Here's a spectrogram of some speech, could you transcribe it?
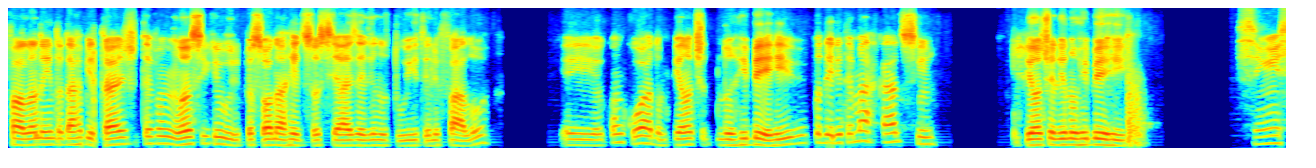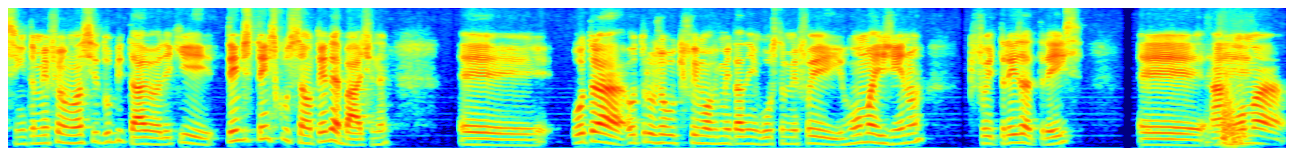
Falando ainda da arbitragem, teve um lance que o pessoal nas redes sociais ali no Twitter ele falou. E eu concordo, um pênalti no Ribéry poderia ter marcado sim. O um pênalti ali no Ribéry. Sim, sim, também foi um lance dubitável ali que tem, tem discussão, tem debate, né? É, outra, outro jogo que foi movimentado em gols também foi Roma e Genoa, que foi 3 a 3 é, a Roma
